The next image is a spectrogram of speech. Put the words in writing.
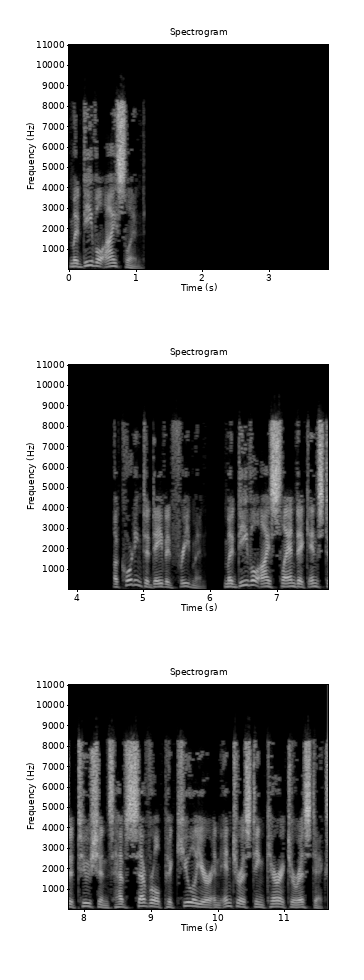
Medieval Iceland According to David Friedman, Medieval Icelandic institutions have several peculiar and interesting characteristics,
